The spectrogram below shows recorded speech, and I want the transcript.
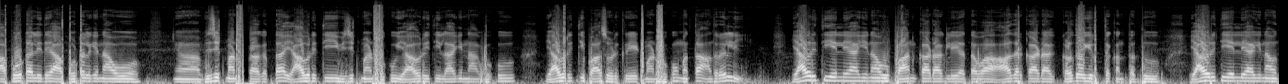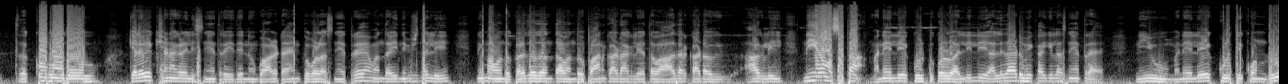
ಆ ಪೋರ್ಟಲ್ ಇದೆ. ಆ ಪೋರ್ಟಲ್ಗೆ ನಾವು ವಿಸಿಟ್ ಮಾಡಬೇಕಾಗತ್ತಾ? ಯಾವ ರೀತಿ ವಿಸಿಟ್ ಮಾಡಬೇಕು? ಯಾವ ರೀತಿ ಲಾಗಿನ್ ಆಗಬೇಕು? ಯಾವ ರೀತಿ ಪಾಸ್ವರ್ಡ್ ಕ್ರಿಯೇಟ್ ಮಾಡಬೇಕು? ಮತ್ತು ಅದರಲ್ಲಿ ಯಾವ ರೀತಿಯಲ್ಲಿ ಆಗಿ ನಾವು ಪಾನ್ ಕಾರ್ಡ್ ಆಗಲಿ ಅಥವಾ ಆಧಾರ್ ಕಾರ್ಡ್ ಆಗಿ ಕಳೆದೋಗಿರ್ತಕ್ಕಂಥದ್ದು, ಯಾವ ರೀತಿಯಲ್ಲಿ ಆಗಿ ನಾವು ತಕ್ಕೋಬೋದು ಕೆಲವೇ ಕ್ಷಣಗಳಲ್ಲಿ ಸ್ನೇಹಿತರೆ, ಇದೆ ನೀವು ಭಾಳ ಟೈಮ್ ತೊಗೊಳ್ಳೋ ಸ್ನೇಹಿತರೆ, ಒಂದು ಐದು ನಿಮಿಷದಲ್ಲಿ ನಿಮ್ಮ ಒಂದು ಕಳೆದೋದಂಥ ಒಂದು ಪಾನ್ ಕಾರ್ಡ್ ಆಗಲಿ ಅಥವಾ ಆಧಾರ್ ಕಾರ್ಡ್ ಆಗಲಿ, ನೀವೇ ಸ್ವತಃ ಮನೆಯಲ್ಲೇ ಕುಳಿತುಕೊಳ್ಳು ಅಲ್ಲಿ ಅಲೆದಾಡಬೇಕಾಗಿಲ್ಲ ಸ್ನೇಹಿತರೆ. ನೀವು ಮನೆಯಲ್ಲೇ ಕುಳಿತುಕೊಂಡು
